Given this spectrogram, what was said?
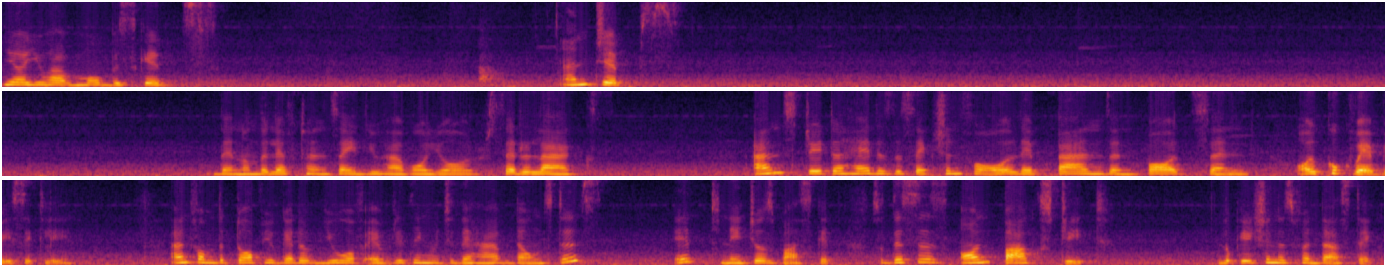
Here you have more biscuits and chips then on the left hand side you have all your Cerelacs and straight ahead is the section for all their pans and pots and all cookware basically. And from the top you get a view of everything which they have downstairs. At nature's basket. So this is on park street. Location is fantastic.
